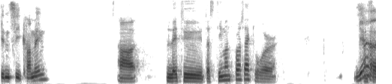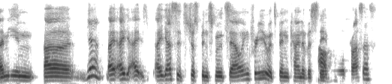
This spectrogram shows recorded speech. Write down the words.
didn't see coming? Uh, related to the Steemhunt project or? Yeah, I mean, uh, yeah, I, I, I, I, guess it's just been smooth sailing for you. It's been kind of a oh. stable oh. process.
